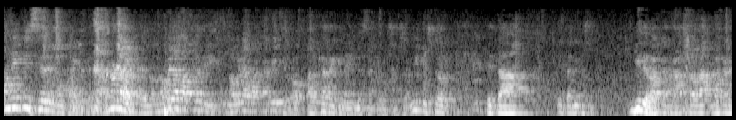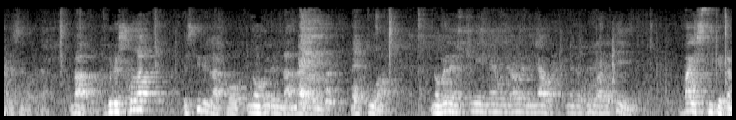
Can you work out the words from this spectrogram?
honekin zer emota egiten da. Nola egiten da, nobera bakarrik, nobera bakarrik edo alkarrekin egin dezakegu zer. Nik uste dut, eta, eta nik uste bide bakarra, dala bakarrik ez egotea. Ba, gure eskolak ez direlako noberen lanaren lekua. Noberen ni neu neronen ni hau nire buruarekin, baiztik eta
